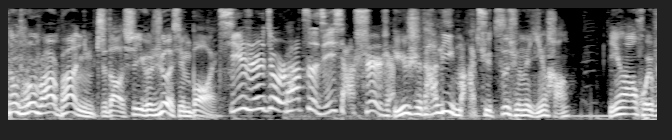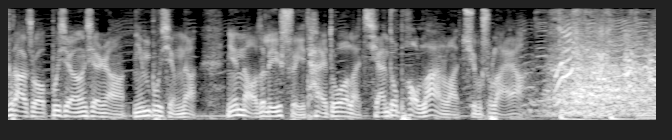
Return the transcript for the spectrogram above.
那我同事王二胖，你们知道是一个热心 boy，其实就是他自己想试试。于是他立马去咨询了银行，银行回复他说：“不行，先生，您不行的，您脑子里水太多了，钱都泡烂了，取不出来啊。”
